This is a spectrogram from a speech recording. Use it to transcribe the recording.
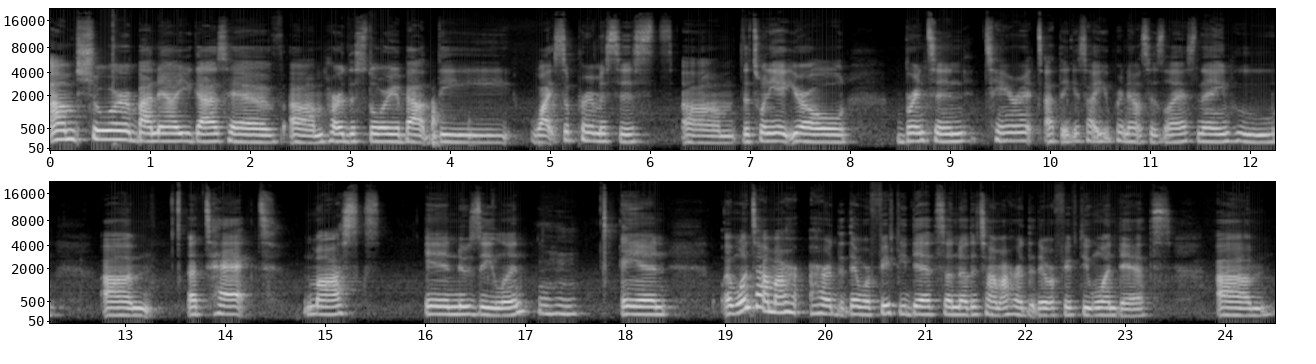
I'm sure by now you guys have um, heard the story about the white supremacists, um, the 28 year old Brenton Tarrant, I think is how you pronounce his last name, who um, attacked mosques in New Zealand. And at one time I heard that there were 50 deaths, another time I heard that there were 51 deaths. Um,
